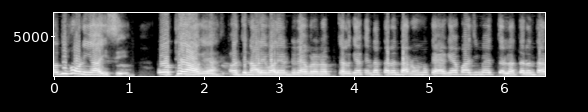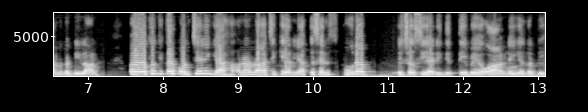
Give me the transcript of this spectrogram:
ਉਹਦੀ ਹੋਣੀ ਆਈ ਸੀ। ਉੱਥੇ ਆ ਗਿਆ। ਅਜਨਾਲੇ ਵਾਲੇ ਡਰਾਈਵਰਾਂ ਨਾਲ ਚੱਲ ਗਿਆ ਕਹਿੰਦਾ ਤਰਨ ਤਾਰਨ ਉਹਨੂੰ ਕਹਿ ਗਿਆ ਭਾਜੀ ਮੈਂ ਚੱਲਾ ਤਰਨ ਤਾਰਨ ਗੱਡੀ ਲਾਣ ਪਰ ਉੱਥੋਂ ਤੱਕ ਪਹੁੰਚੇ ਨਹੀਂ ਗਿਆ। ਉਹਨਾਂ ਨੂੰ ਰਾਹ 'ਚ ਘੇਰ ਲਿਆ। ਕਿਸੇ ਨੇ ਪੂਰਾ ਪਿੱਛੋਂ ਸੀਆਈਡੀ ਦਿੱਤੀ ਵੀ ਉਹ ਆਣ ਰਹੀ ਹੈ ਗੱਡੀ।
